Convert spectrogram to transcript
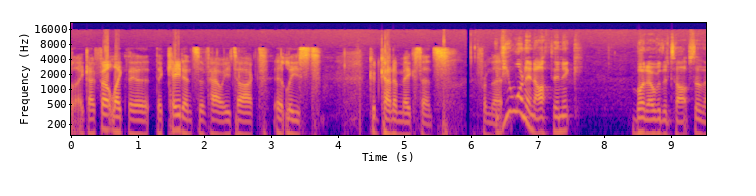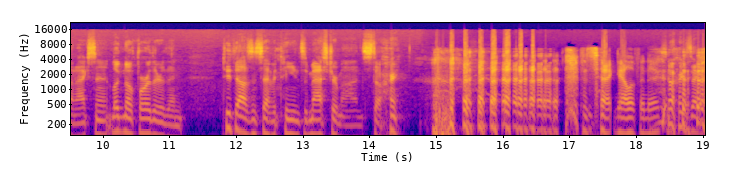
like I felt like the, the cadence of how he talked, at least, could kind of make sense from that. If you want an authentic but over the top Southern accent, look no further than 2017's Mastermind starring Zach Galifianakis. Sorry, Zach.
